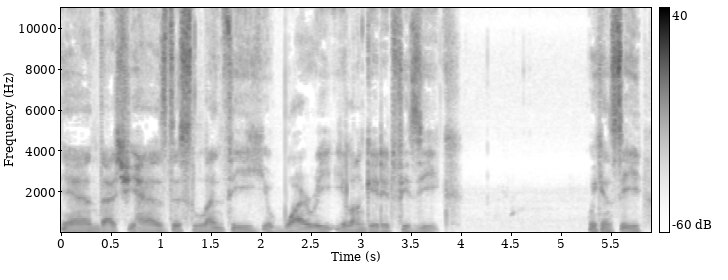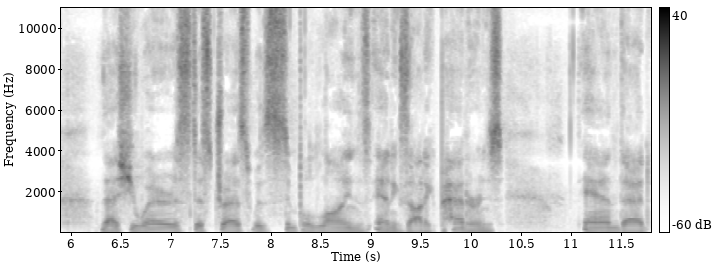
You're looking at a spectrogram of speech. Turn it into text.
and that she has this lengthy, wiry, elongated physique. We can see that she wears this dress with simple lines and exotic patterns, and that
